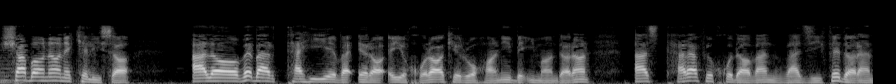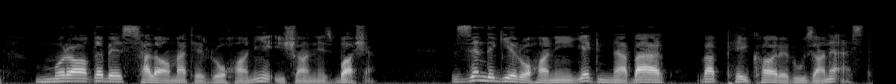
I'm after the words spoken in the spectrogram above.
شبانان کلیسا علاوه بر تهیه و ارائه خوراک روحانی به ایمانداران از طرف خداوند وظیفه دارند مراقب سلامت روحانی ایشان نیز باشند زندگی روحانی یک نبرد و پیکار روزانه است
